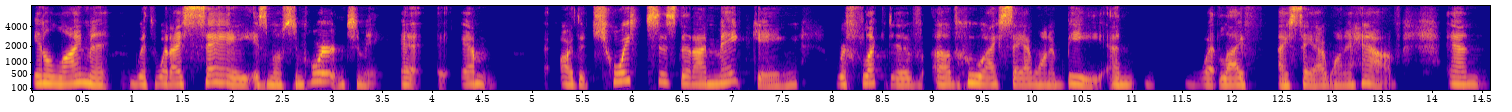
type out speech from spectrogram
in alignment with what i say is most important to me? Am are the choices that i'm making reflective of who i say i want to be and what life I say I want to have. And,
